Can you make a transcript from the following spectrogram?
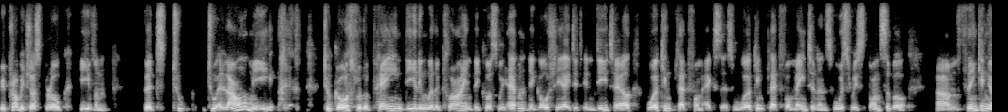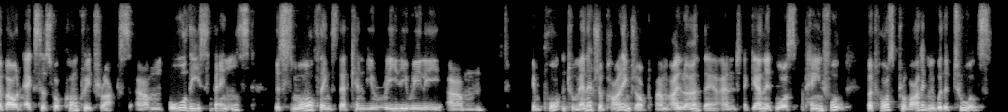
we probably just broke even. But to to allow me to go through the pain dealing with a client because we haven't negotiated in detail working platform access, working platform maintenance, who is responsible, um, thinking about access for concrete trucks, um, all these things, the small things that can be really, really um, important to manage a piling job. Um, I learned there. And again, it was painful, but Horst provided me with the tools.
